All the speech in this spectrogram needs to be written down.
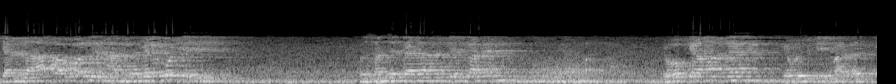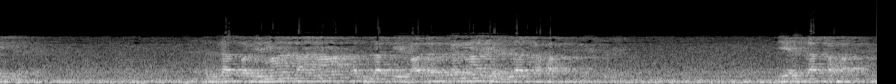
کہ اللہ آپ اول ہیں۔ آپ سے پہلے کوئی نہیں تو سب سے پہلا کس کا ہے؟ جو کیا ہے کہ اس کی عبادت کی جائے۔ اللہ پر ایمان لانا، اللہ کی عبادت کرنا، یہ اللہ کا حق ہے۔ یہ اللہ کا حق ہے۔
